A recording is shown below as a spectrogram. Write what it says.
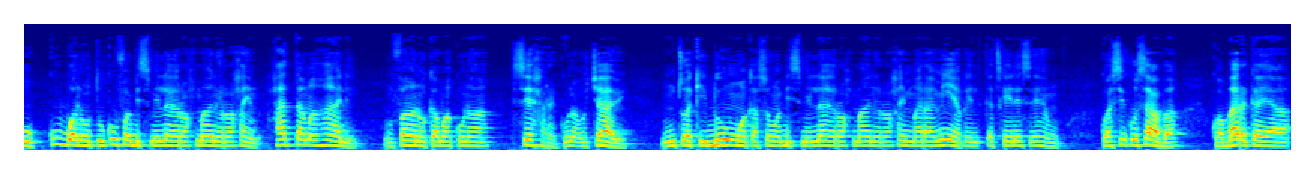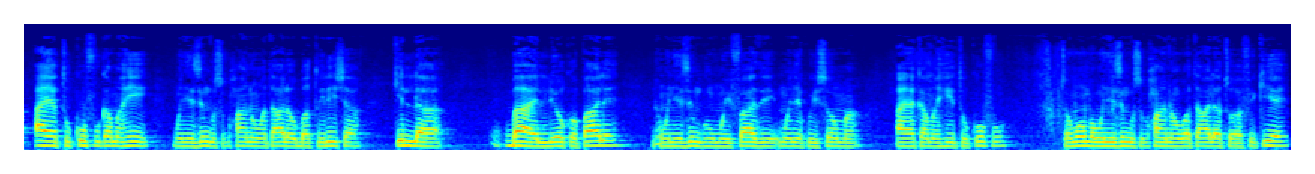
ukubwa na utukufu wa bismillahi rahmani rahim hata mahali mfano kama kuna sihri kuna uchawi mtu akidumu akasoma bismillahi rahmani rahim mara 100 katika ile sehemu kwa siku saba kwa baraka ya aya tukufu kama hii Mwenyezi Mungu Subhanahu wa Ta'ala hubatilisha kila baya liliyoko pale na Mwenyezi Mungu humuhifadhi mwenye kuisoma aya kama hii tukufu. Tumomba Mwenyezi Mungu Subhanahu wa Ta'ala tuwafikie.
